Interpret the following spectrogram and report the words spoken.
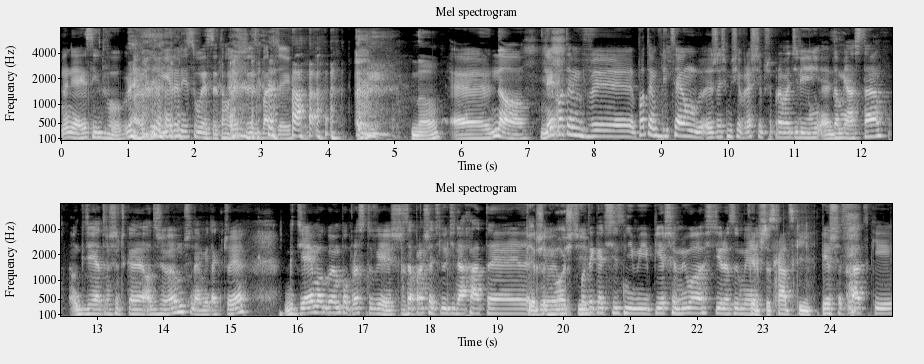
No nie, jest ich dwóch, jeden jest łysy, to jeszcze jest bardziej... No. E, no, no i potem w, potem w liceum żeśmy się wreszcie przeprowadzili do miasta, gdzie ja troszeczkę odżyłem, przynajmniej tak czuję, gdzie mogłem po prostu, wiesz, zapraszać ludzi na chatę, Pierwsze e, miłości. spotykać się z nimi, pierwsze miłości, rozumiesz, Pierwsze schadzki. pierwsze schadzki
